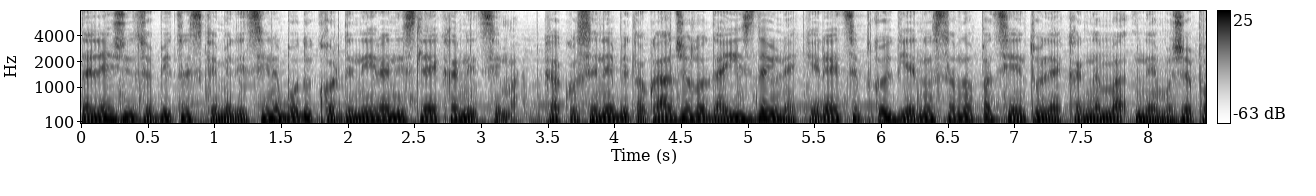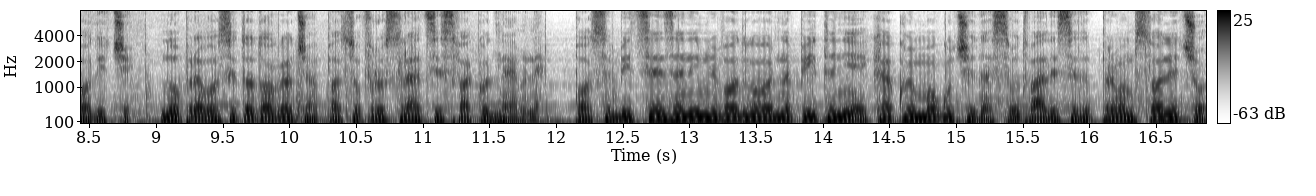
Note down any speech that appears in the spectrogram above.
da liječnici obiteljske medicine budu koordinirani s ljekarnicima, kako se ne bi događalo da izdaju neki recept kojeg jednostavno pacijent u ljekarnama ne može podići. No upravo se to događa, pa su frustracije svakodnevne. Posebice je zanimljiv odgovor na pitanje kako je moguće da se u 21. stoljeću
